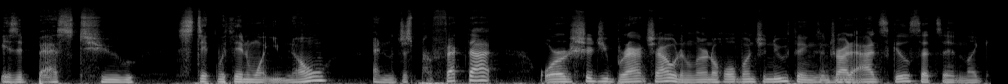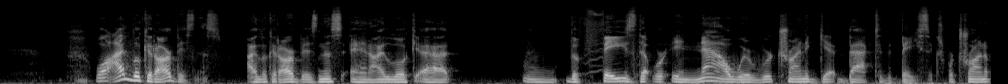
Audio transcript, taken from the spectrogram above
is it best to stick within what you know and just perfect that? Or should you branch out and learn a whole bunch of new things and try to add skill sets in? Like, Well, I look at our business. I look at our business and I look at the phase that we're in now where we're trying to get back to the basics. We're trying to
